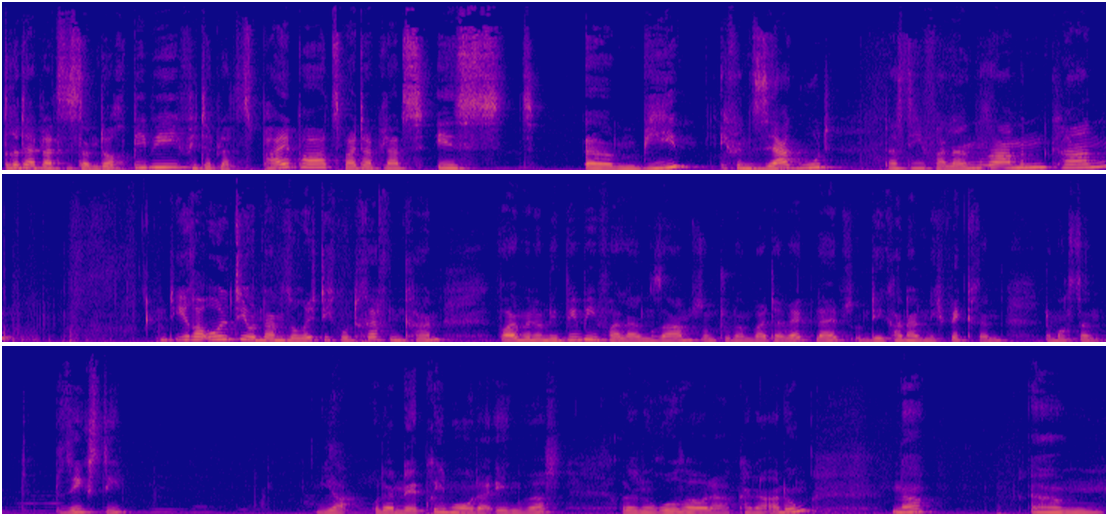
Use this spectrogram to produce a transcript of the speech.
Dritter Platz ist dann doch Bibi. Vierter Platz ist Piper. Zweiter Platz ist ähm, B. Ich finde sehr gut, dass die verlangsamen kann. Mit ihrer Ulti und dann so richtig gut treffen kann. Vor allem, wenn du die Bibi verlangsamst und du dann weiter weg bleibst und die kann halt nicht wegrennen. Du machst dann, besiegst die. Ja, oder eine Primo oder irgendwas. Oder eine Rosa oder keine Ahnung. Ne? Ähm,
